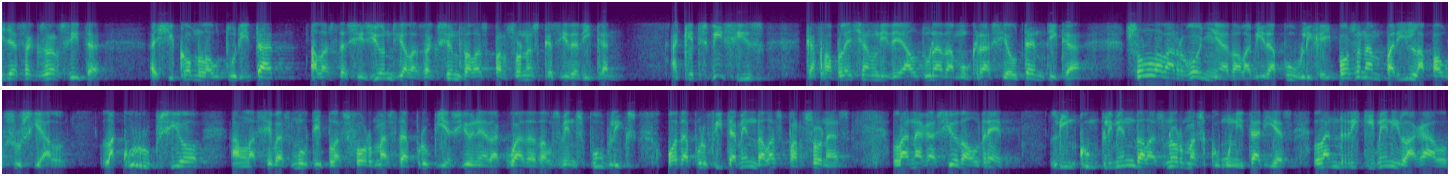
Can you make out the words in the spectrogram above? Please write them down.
ella s'exercita, així com l'autoritat a les decisions i a les accions de les persones que s'hi dediquen. Aquests vicis que afableixen l'ideal d'una democràcia autèntica són la vergonya de la vida pública i posen en perill la pau social, la corrupció en les seves múltiples formes d'apropiació inadequada dels béns públics o d'aprofitament de les persones, la negació del dret, l'incompliment de les normes comunitàries, l'enriquiment il·legal,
